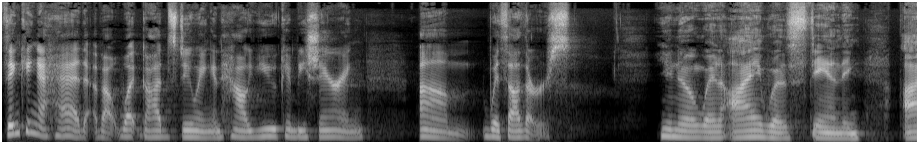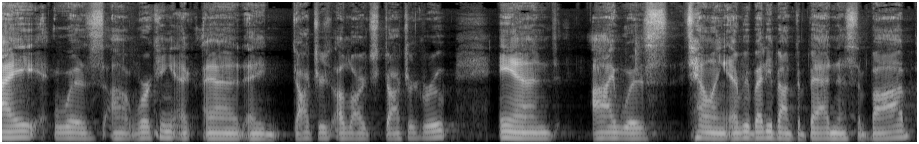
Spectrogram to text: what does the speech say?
thinking ahead about what God's doing and how you can be sharing um, with others. You know, when I was standing, I was uh, working at, at a doctor, a large doctor group, and I was telling everybody about the badness of Bob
